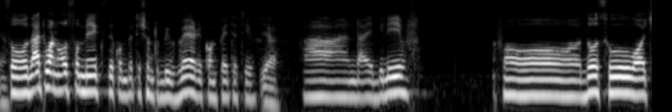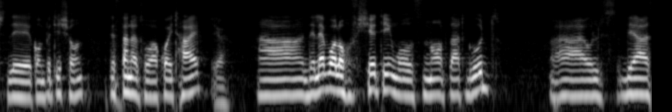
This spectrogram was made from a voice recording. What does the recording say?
Yeah. So that one also makes the competition to be very competitive. Yeah. And I believe for those who watch the competition, the standards were quite high. Yeah. Uh, the level of officiating was not that good. Uh, there are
